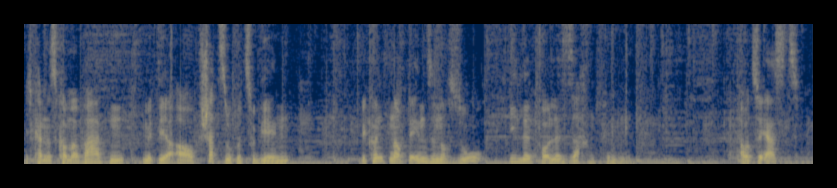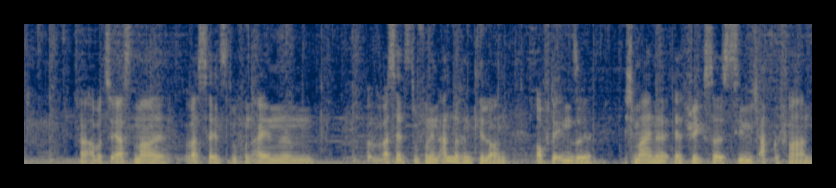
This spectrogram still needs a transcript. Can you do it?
Ich kann es kaum erwarten, mit dir auf Schatzsuche zu gehen. Wir könnten auf der Insel noch so viele tolle Sachen finden. Aber zuerst, äh, aber zuerst mal, was hältst du von einem was hältst du von den anderen Killern auf der Insel? Ich meine, der Trickster ist ziemlich abgefahren,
